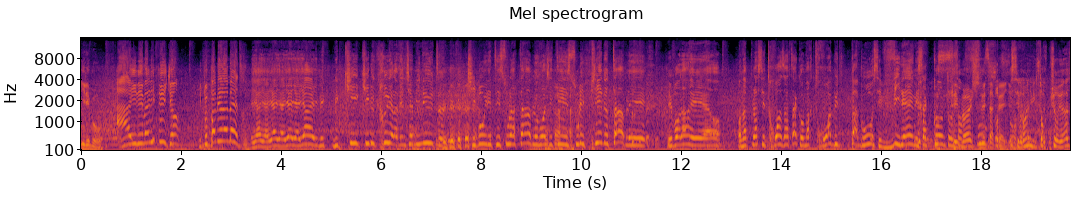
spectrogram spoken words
Il est beau. Ah, il est magnifique, hein Il peut pas mieux la mettre Aïe aïe aïe aïe aïe aïe aïe aïe, mais, mais qui, qui l'eût cru à la 20 e minute? Thibaut il était sous la table, moi j'étais sous les pieds de table et, et voilà et euh, on a placé trois attaques, on marque trois buts pas beaux, c'est vilain mais ça compte, on C'est s'en moche, fout. mais ça paye. C'est vraiment une victoire curieuse.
